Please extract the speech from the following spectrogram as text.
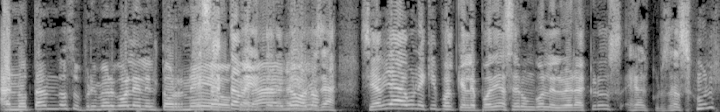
Anotando su primer gol en el torneo. Exactamente. caray. No, no. O sea, si había un equipo al que le podía hacer un gol el Veracruz, era el Cruz Azul.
